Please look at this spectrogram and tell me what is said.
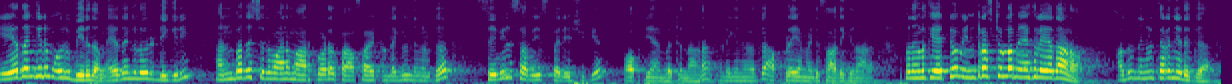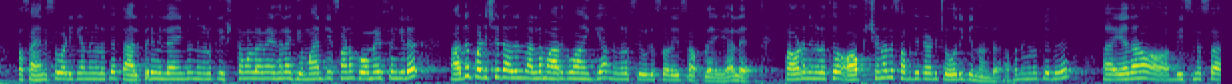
ഏതെങ്കിലും ഒരു ബിരുദം ഏതെങ്കിലും ഒരു ഡിഗ്രി അൻപത് ശതമാനം മാർക്കോടെ പാസ്സായിട്ടുണ്ടെങ്കിൽ നിങ്ങൾക്ക് സിവിൽ സർവീസ് പരീക്ഷയ്ക്ക് ഓപ്റ്റ് ചെയ്യാൻ പറ്റുന്നതാണ്. അല്ലെങ്കിൽ നിങ്ങൾക്ക് അപ്ലൈ ചെയ്യാൻ വേണ്ടി സാധിക്കുന്നതാണ്. അപ്പോൾ നിങ്ങൾക്ക് ഏറ്റവും ഇൻട്രസ്റ്റ് ഉള്ള മേഖല ഏതാണോ? അത് നിങ്ങൾ തിരഞ്ഞെടുക്കുക. അപ്പോൾ സയൻസ് പഠിക്കാൻ നിങ്ങൾക്ക് താല്പര്യമില്ല എങ്കിൽ നിങ്ങൾക്ക് ഇഷ്ടമുള്ള മേഖല ഹ്യൂമാനിറ്റീസ് ആണ് കോമേഴ്സ് എങ്കിൽ അത് പഠിച്ചിട്ട് അതിൽ നല്ല മാർക്ക് വാങ്ങിക്കുക നിങ്ങൾ സിവിൽ സർവീസ് അപ്ലൈ ചെയ്യുക അല്ലേ? അപ്പോൾ അവിടെ നിങ്ങൾക്ക് ഓപ്ഷണൽ സബ്ജക്റ്റ് ആയിട്ട് ചോദിക്കുന്നുണ്ട്. അപ്പോൾ നിങ്ങൾക്ക് ഇതിൽ ഏതാണോ ബിസിനസ്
